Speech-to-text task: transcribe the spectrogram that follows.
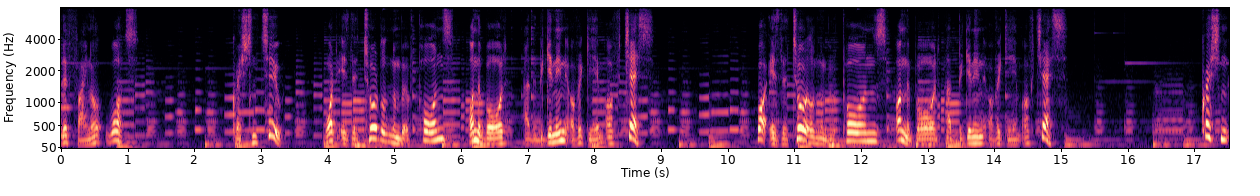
The Final What? Question 2. What is the total number of pawns on the board at the beginning of a game of chess? What is the total number of pawns on the board at the beginning of a game of chess? Question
